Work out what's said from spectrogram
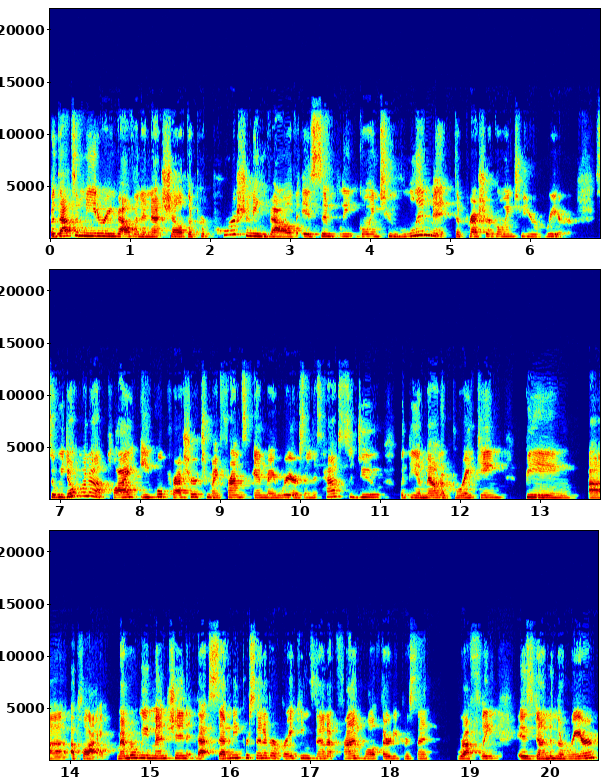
But that's a metering valve in a nutshell. The proportioning valve is simply going to limit the pressure going to your rear. So we don't want to apply equal pressure to my fronts and my rears. And this has to do with the amount of braking being uh, applied. Remember we mentioned that 70% of our braking is done up front while 30% roughly is done in the rear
